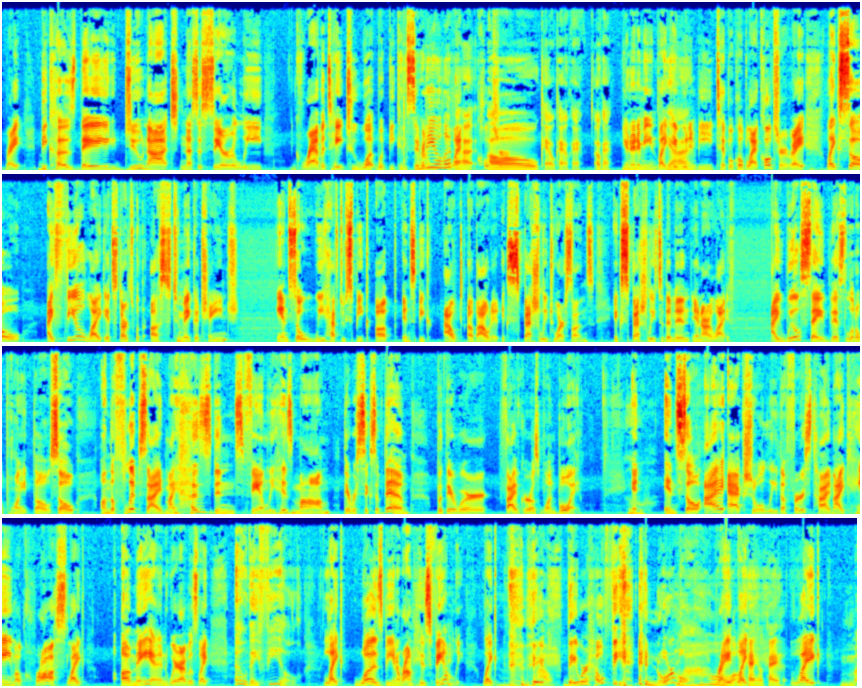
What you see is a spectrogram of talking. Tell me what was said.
right? Because they do not necessarily gravitate to what would be considered Where do you live black at? culture. Oh, okay, okay, okay, okay. You know what I mean? Like Yeah. it wouldn't be typical black culture, right? Like so I feel like it starts with us to make a change. And so we have to speak up and speak out about it, especially to our sons, especially to them in, in our life. I will say this little point though. So on the flip side, my husband's family, his mom, there were six of them, but there were five girls, one boy. And, and so I actually, the first time I came across like a man where I was like, oh, they feel like was being around his family. Like mm, they, they were healthy and normal, Wow. right? Like, Okay, okay. like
